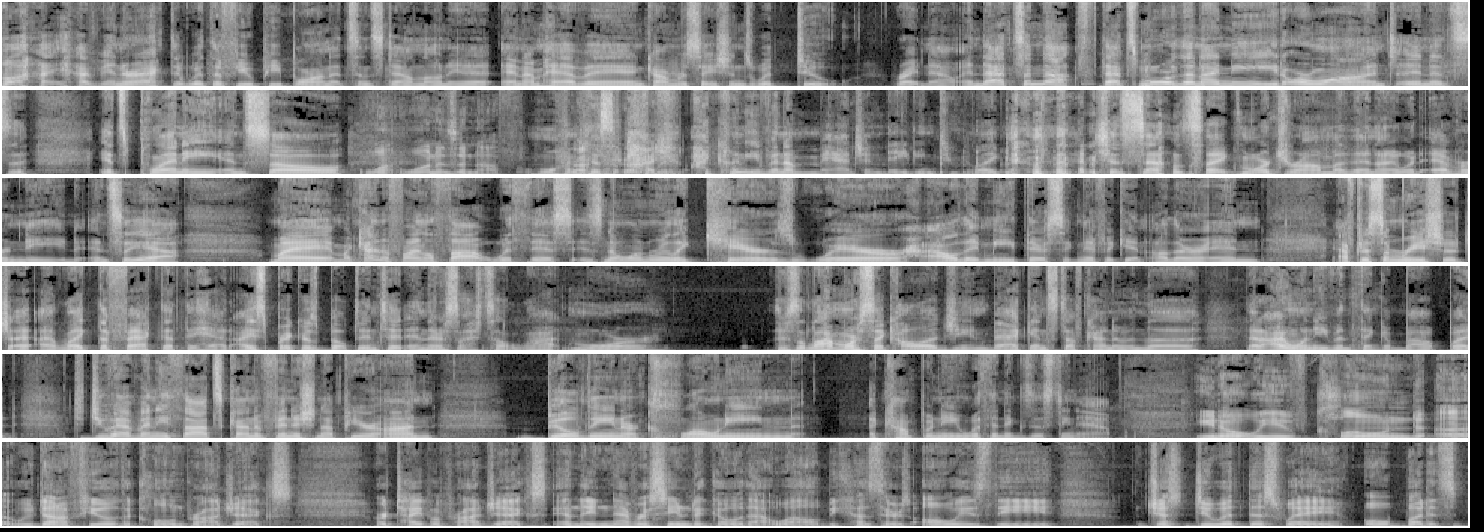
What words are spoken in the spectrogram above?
I, have interacted with a few people on it since downloading it, and I'm having conversations with two right now, and that's enough. That's more than I need or want, and it's it's plenty. And so one, one is enough. One trust, is. Trust I, I, couldn't even imagine dating two. Like that just sounds like more drama than I would ever need. And so yeah. My, my kind of final thought with this is no one really cares where or how they meet their significant other and after some research, I, I, like the fact that they had icebreakers built into it, and there's it's a lot more there's a lot more psychology and back end stuff kind of in the that I wouldn't even think about. But did you have any thoughts kind of finishing up here on building or cloning a company with an existing app? You know, we've cloned, uh, we've done a few of the clone projects or type of projects, and they never seem to go that well because there's always the just do it this way. Oh, but it's,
